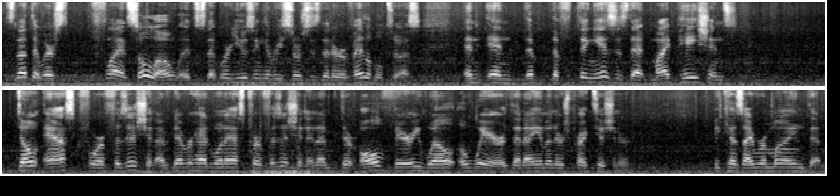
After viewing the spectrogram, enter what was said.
It's not that we're flying solo; it's that we're using the resources that are available to us. And and the the thing is, is that my patients don't ask for a physician. I've never had one ask for a physician, and I'm, they're all very well aware that I am a nurse practitioner because I remind them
